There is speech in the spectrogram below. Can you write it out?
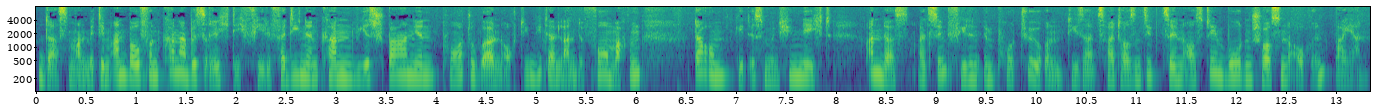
Dass man mit dem Anbau von Cannabis richtig viel verdienen kann, wie es Spanien, Portugal und auch die Niederlande vormachen, Darum geht es München nicht, anders als den vielen Importeuren, die seit 2017 aus dem Boden schossen, auch in Bayern.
